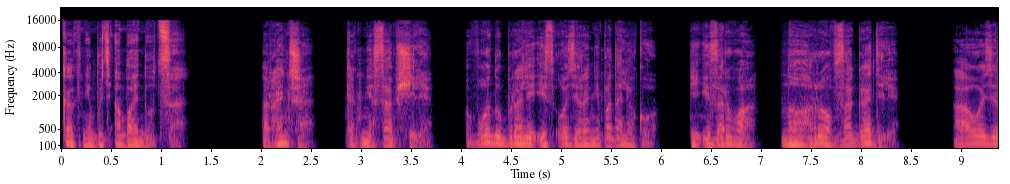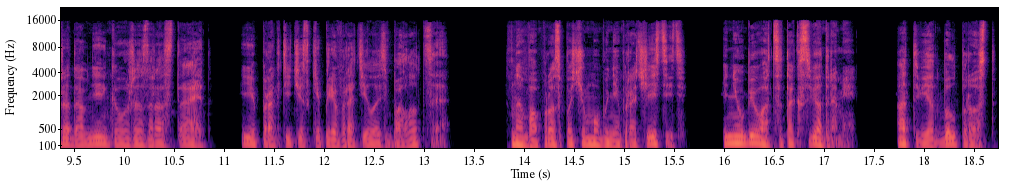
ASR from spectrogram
как-нибудь обойдутся. Раньше, как мне сообщили, воду брали из озера неподалеку и из рва, но ров загадили, а озеро давненько уже зарастает и практически превратилось в болотце. На вопрос, почему бы не прочистить и не убиваться так с ведрами, ответ был прост.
